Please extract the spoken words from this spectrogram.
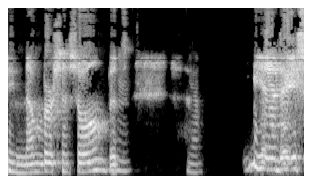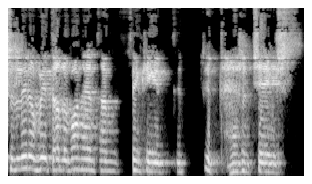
in numbers and so on. But mm-hmm. yeah, Yeah, there is a little bit. On the one hand, I'm thinking it, it, it hasn't changed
